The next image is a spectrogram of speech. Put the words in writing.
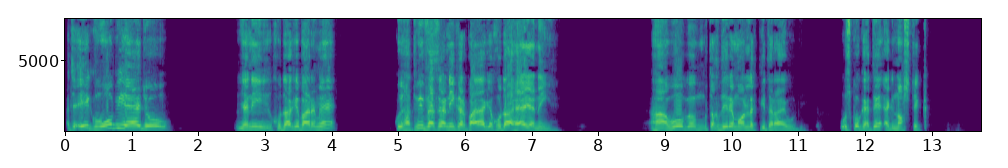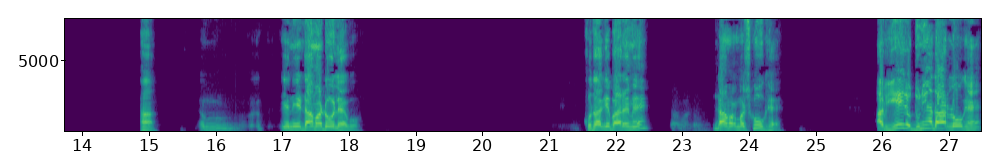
اچھا ایک وہ بھی ہے جو یعنی خدا کے بارے میں کوئی حتمی فیصلہ نہیں کر پایا کہ خدا ہے یا نہیں ہے۔ ہاں وہ تقدیر مولک کی طرح ہے وہ بھی۔ اس کو کہتے ہیں ایگنوسٹک ہاں۔ یعنی ڈاما ڈول ہے وہ۔ خدا کے بارے میں ڈاما مشکوک ہے۔ اب یہ جو دنیا دار لوگ ہیں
